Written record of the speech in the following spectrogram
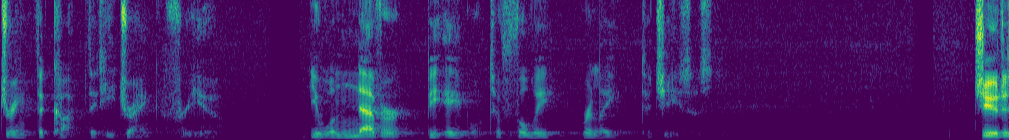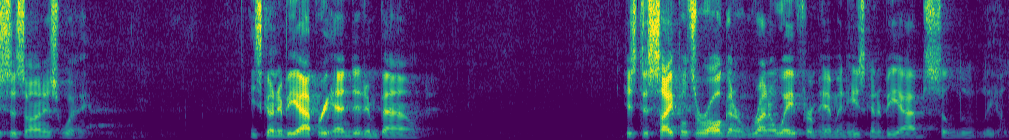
drink the cup that he drank for you. You will never be able to fully relate to Jesus. Judas is on his way. He's going to be apprehended and bound. His disciples are all going to run away from him, and he's going to be absolutely alone.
